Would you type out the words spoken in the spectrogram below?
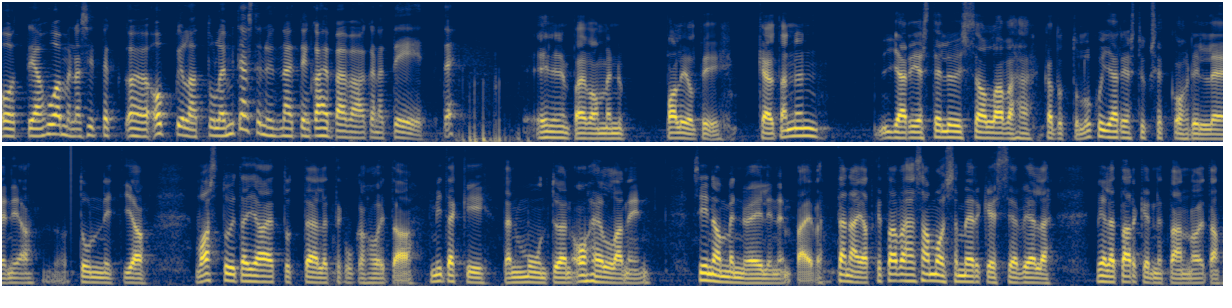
ootte ja huomenna sitten ö, oppilaat tulee. Mitä te nyt näiden kahden päivän aikana teette? Eilinen päivä on mennyt paljolti käytännön järjestelyissä ollaan vähän katsottu lukujärjestykset kohdilleen ja tunnit ja vastuita jaettu täällä, että kuka hoitaa mitäkin tämän muun työn ohella, niin siinä on mennyt eilinen päivä. Tänään jatketaan vähän samoissa merkeissä ja vielä, vielä tarkennetaan noita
